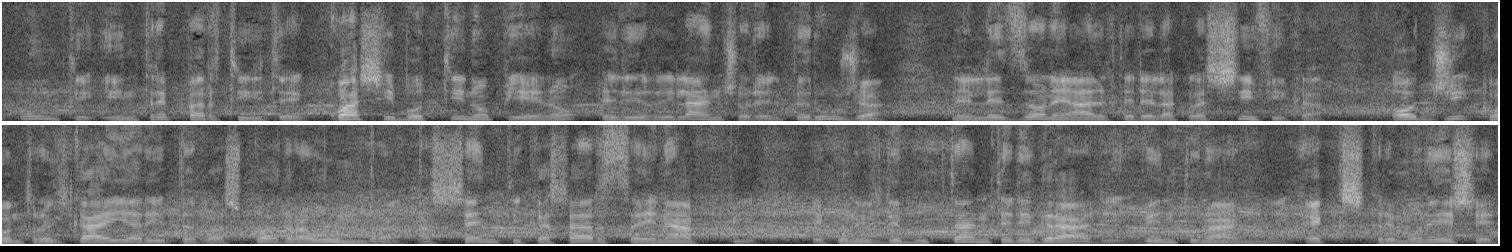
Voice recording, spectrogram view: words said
punti in tre partite, quasi bottino pieno per il rilancio del Perugia nelle zone alte della classifica. Oggi contro il Cagliari per la squadra Umbra, assenti Casarza e Nappi e con il debuttante De Gradi, 21 anni, ex cremonese,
